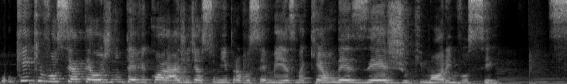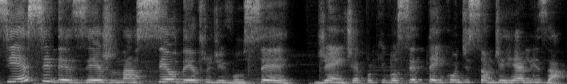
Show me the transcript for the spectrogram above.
O que que você até hoje não teve coragem de assumir para você mesma, que é um desejo que mora em você? Se esse desejo nasceu dentro de você, gente, é porque você tem condição de realizar,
